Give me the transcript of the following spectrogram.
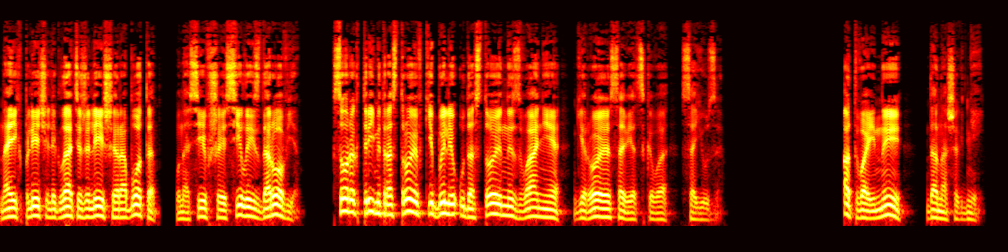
На их плечи легла тяжелейшая работа, уносившая силы и здоровье. 43 метростроевки были удостоены звания Героя Советского Союза. От войны до наших дней.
